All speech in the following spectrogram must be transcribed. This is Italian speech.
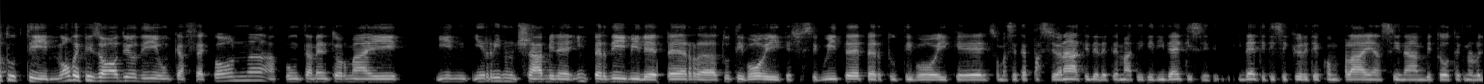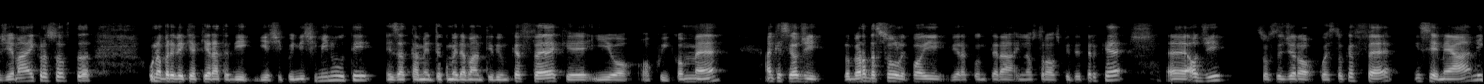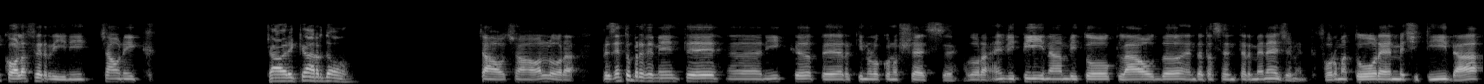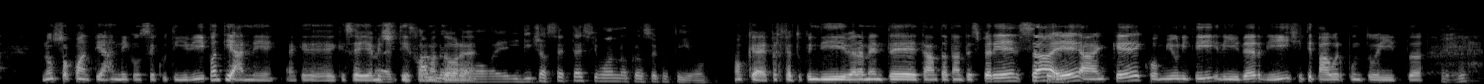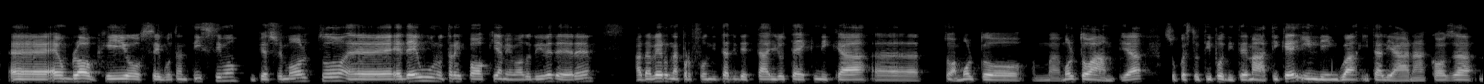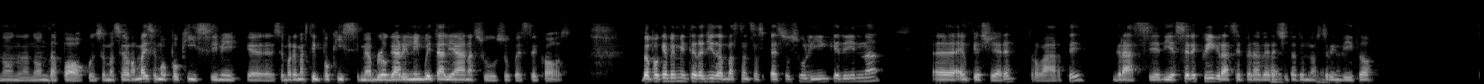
Ciao a tutti, nuovo episodio di Un caffè con, appuntamento ormai in, irrinunciabile, imperdibile per uh, tutti voi che ci seguite, per tutti voi che insomma siete appassionati delle tematiche di identity, identity security e compliance in ambito tecnologie Microsoft. Una breve chiacchierata di 10-15 minuti, esattamente come davanti di un caffè che io ho qui con me, anche se oggi lo berrò da solo e poi vi racconterà il nostro ospite perché. Eh, oggi sorseggerò questo caffè insieme a Nicola Ferrini. Ciao Nick. Ciao Riccardo. Ciao, ciao. Allora, presento brevemente eh, Nick per chi non lo conoscesse. Allora, MVP in ambito cloud and data center management, formatore MCT da non so quanti anni consecutivi. Quanti anni è che, che sei MCT eh, formatore? Il diciassettesimo anno consecutivo. Ok, perfetto, quindi veramente tanta tanta esperienza sì. e anche community leader di citypower.it. Sì. Eh, è un blog che io seguo tantissimo, mi piace molto eh, ed è uno tra i pochi, a mio modo di vedere, ad avere una profondità di dettaglio tecnica eh, insomma, molto, molto, ampia su questo tipo di tematiche in lingua italiana, cosa non, non da poco. Insomma, ormai siamo pochissimi, siamo rimasti in pochissimi a bloggare in lingua italiana su, su queste cose. Dopo che abbiamo interagito abbastanza spesso su LinkedIn, eh, è un piacere trovarti. Grazie di essere qui, grazie per aver accettato il nostro invito.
